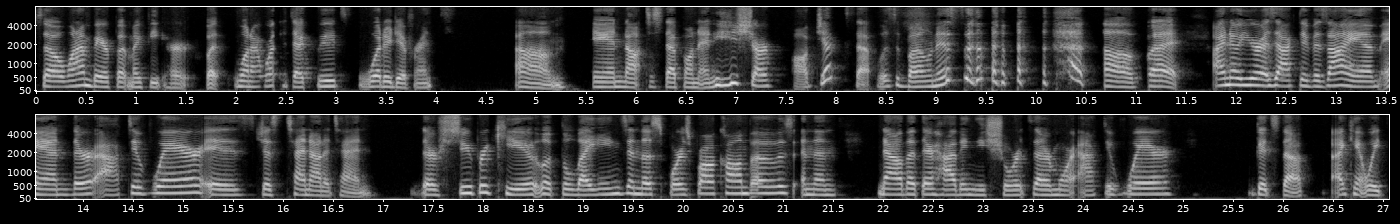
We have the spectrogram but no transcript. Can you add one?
So when I'm barefoot, my feet hurt. But when I wore the deck boots, what a difference. Um, and not to step on any sharp objects. That was a bonus. uh, but I know you're as active as I am, and their active wear is just 10 out of 10. They're super cute. Look, the leggings and the sports bra combos. And then now that they're having these shorts that are more active wear, good stuff. I can't wait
